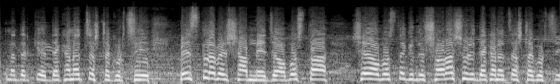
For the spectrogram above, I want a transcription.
আপনাদেরকে দেখানোর চেষ্টা করছি। প্রেস ক্লাবের সামনে যে অবস্থা সেই অবস্থা কিন্তু সরাসরি দেখানোর চেষ্টা করছি।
